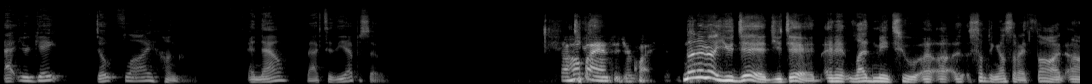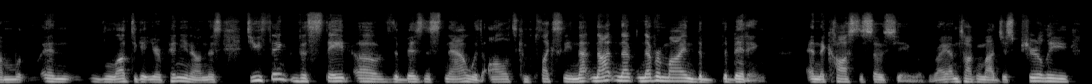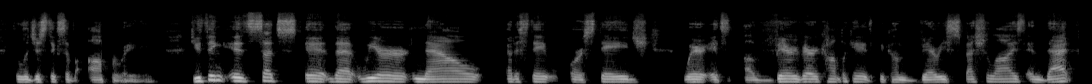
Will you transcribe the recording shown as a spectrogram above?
At Your Gate, don't fly hungry. And now, back to the episode. I hope I answered your question. No, no, no. You did, you did, and it led me to uh, uh, something else that I thought, um, and love to get your opinion on this. Do you think the state of the business now, with all its complexity, not not ne- never mind the, the bidding and the cost associated with, it, right? I'm talking about just purely the logistics of operating. Do you think it's such uh, that we are now at a state or a stage where it's a very very complicated? It's become very specialized, and that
